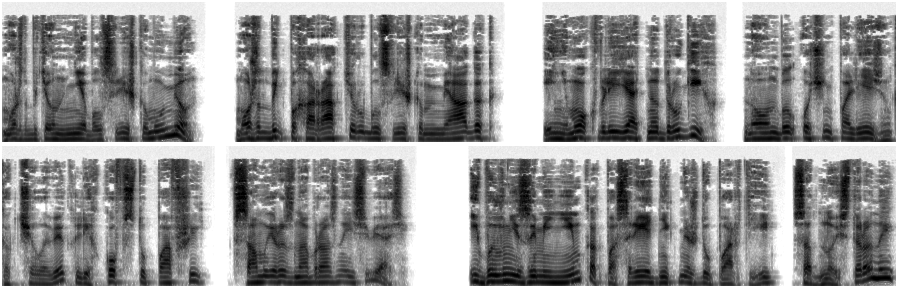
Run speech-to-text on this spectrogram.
Может быть, он не был слишком умен, может быть, по характеру был слишком мягок и не мог влиять на других, но он был очень полезен как человек, легко вступавший в самые разнообразные связи, и был незаменим как посредник между партией с одной стороны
